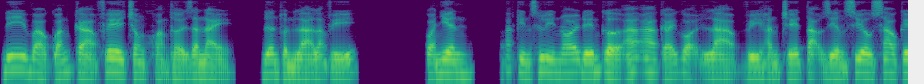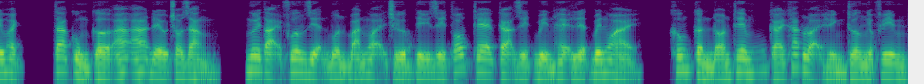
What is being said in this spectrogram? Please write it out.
đi vào quán cà phê trong khoảng thời gian này đơn thuần là lãng phí. Quả nhiên Atkinsley nói đến cờ AA cái gọi là vì hắn chế tạo riêng siêu sao kế hoạch, ta cùng cờ AA đều cho rằng, ngươi tại phương diện buôn bán ngoại trừ tỷ dịp tốt the cả dịp bỉn hệ liệt bên ngoài, không cần đón thêm cái khác loại hình thương nghiệp phim,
